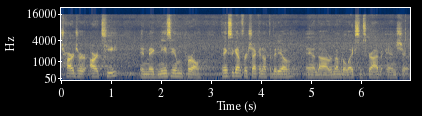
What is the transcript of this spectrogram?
Charger RT in magnesium pearl. Thanks again for checking out the video, and uh, remember to like, subscribe, and share.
